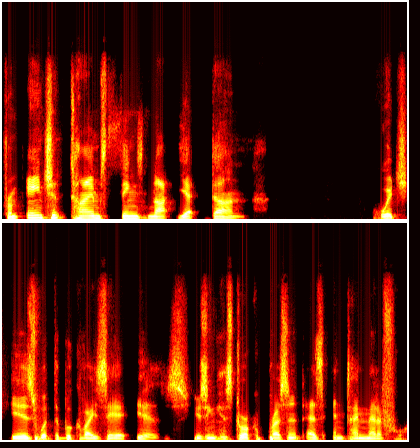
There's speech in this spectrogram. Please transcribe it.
from ancient times, things not yet done which is what the book of Isaiah is, using historical precedent as end time metaphor.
